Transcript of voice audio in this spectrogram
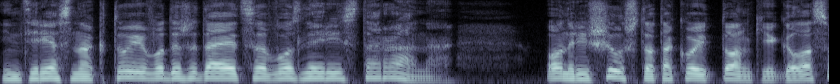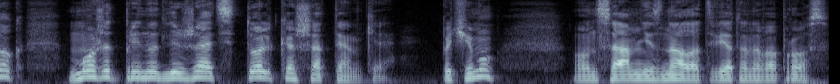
Интересно, кто его дожидается возле ресторана? Он решил, что такой тонкий голосок может принадлежать только шатенке. Почему? Он сам не знал ответа на вопрос.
